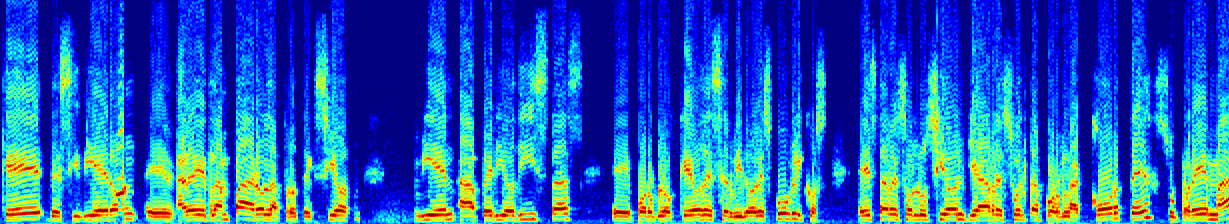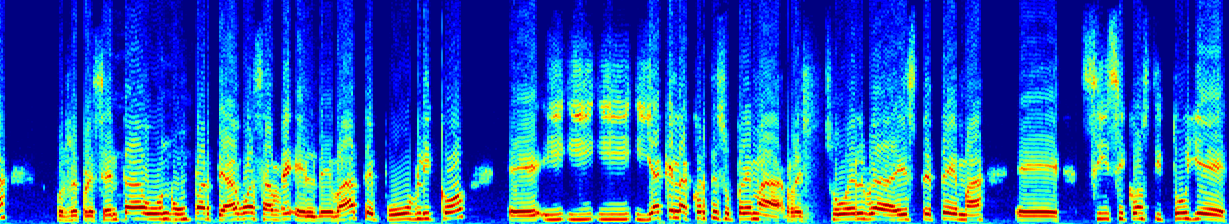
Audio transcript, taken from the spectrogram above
que decidieron eh, dar el amparo, la protección también a periodistas eh, por bloqueo de servidores públicos. Esta resolución ya resuelta por la Corte Suprema, pues representa un, un parteaguas sobre el debate público eh, y, y, y, ya que la Corte Suprema resuelva este tema, sí, sí constituye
